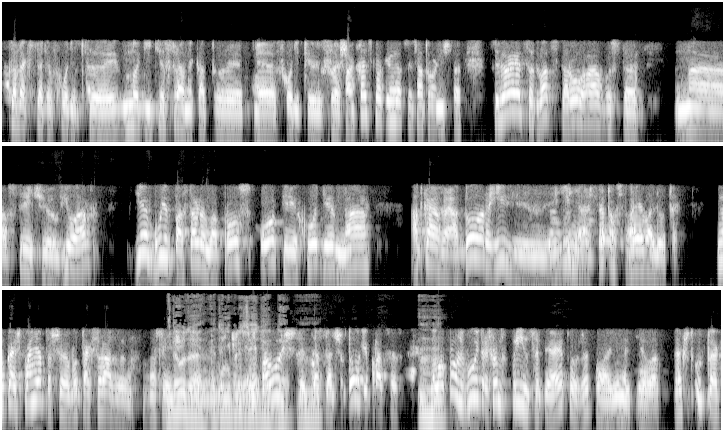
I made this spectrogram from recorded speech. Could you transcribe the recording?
куда, кстати, входят э, многие те страны, которые э, входят и в Шанхайскую организацию сотрудничества, собирается 22 августа на встречу в ЮАР, где будет поставлен вопрос о переходе на отказы от доллара и введении расчетов своей валюты. Ну, конечно, понятно, что вот так сразу на следующий ну, да, день это не, произойдет, не получится, да. это угу. достаточно долгий процесс. Угу. Но вопрос будет решен в принципе, а это уже половина дела. Так что вот так.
